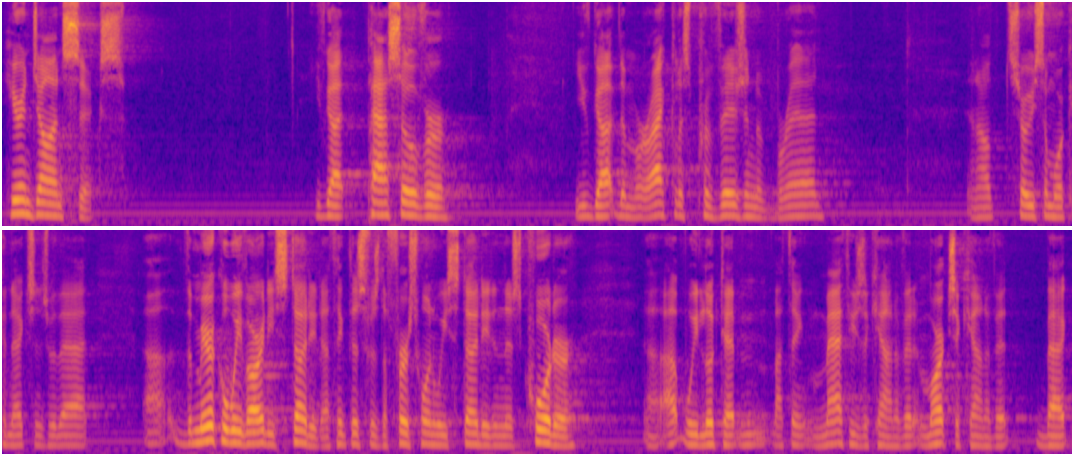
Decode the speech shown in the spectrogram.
here in John 6, you've got Passover, you've got the miraculous provision of bread. And I'll show you some more connections with that. Uh, the miracle we've already studied, I think this was the first one we studied in this quarter. Uh, we looked at, I think, Matthew's account of it and Mark's account of it back,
